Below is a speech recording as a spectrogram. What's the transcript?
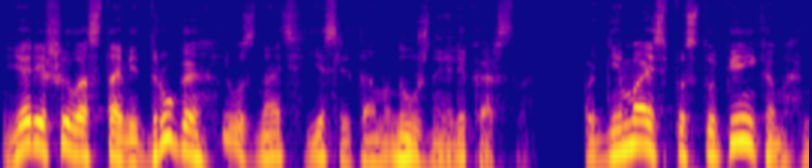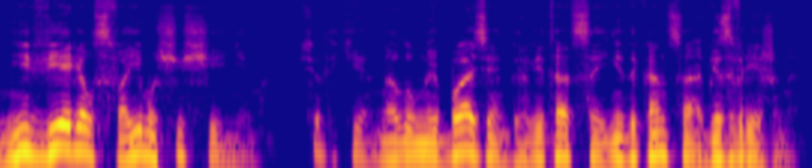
Я решил оставить друга и узнать, есть ли там нужное лекарство. Поднимаясь по ступенькам, не верил своим ощущениям. Все-таки на лунной базе гравитация не до конца обезврежена.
